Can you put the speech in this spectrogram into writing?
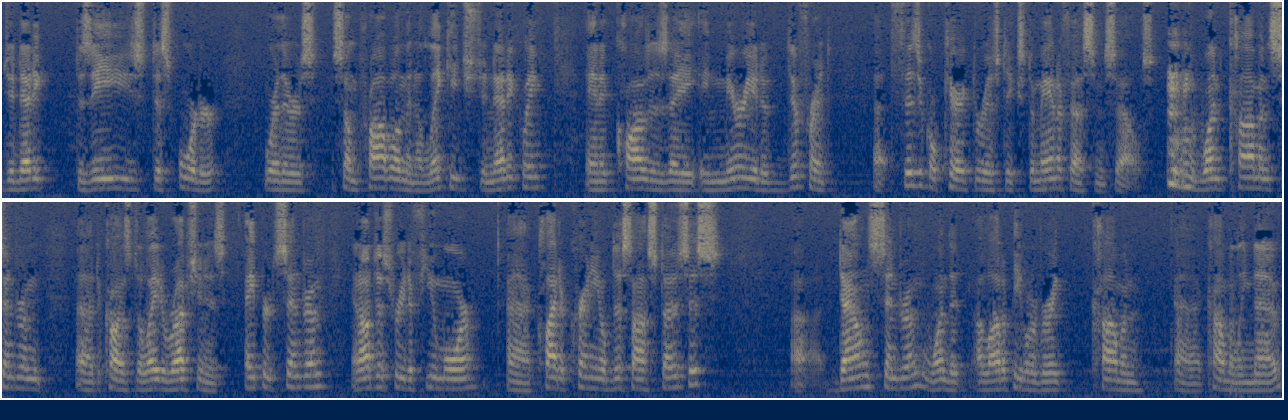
genetic disease disorder where there's some problem in a linkage genetically and it causes a, a myriad of different uh, physical characteristics to manifest themselves. One common syndrome uh, to cause delayed eruption is Apert syndrome, and I'll just read a few more. Uh, cleidocranial dysostosis, uh, Down syndrome, one that a lot of people are very common, uh, commonly know,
